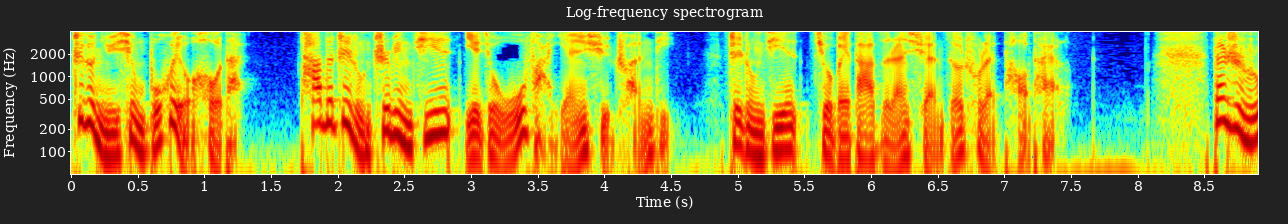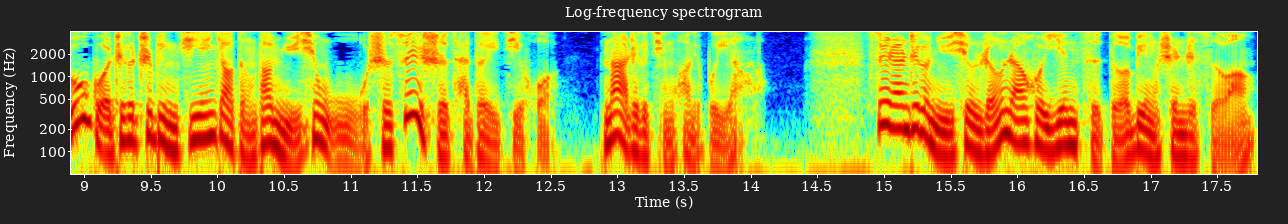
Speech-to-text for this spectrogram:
这个女性不会有后代。他的这种致病基因也就无法延续传递，这种基因就被大自然选择出来淘汰了。但是如果这个致病基因要等到女性五十岁时才得以激活，那这个情况就不一样了。虽然这个女性仍然会因此得病甚至死亡，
